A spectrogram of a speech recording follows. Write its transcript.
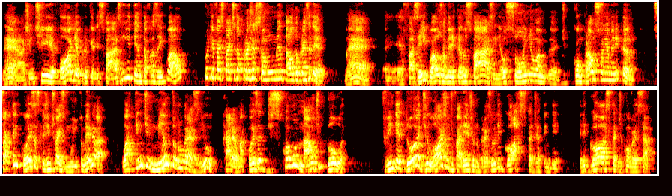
Né? A gente olha para o que eles fazem e tenta fazer igual, porque faz parte da projeção mental do brasileiro. né? É, é fazer igual os americanos fazem, é o sonho é, de comprar o sonho americano. Só que tem coisas que a gente faz muito melhor. O atendimento no Brasil, cara, é uma coisa descomunal de boa. Vendedor de loja de varejo no Brasil, ele gosta de atender, ele gosta de conversar.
